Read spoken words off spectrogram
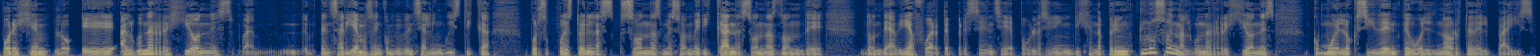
Por ejemplo, eh, algunas regiones, pensaríamos en convivencia lingüística, por supuesto, en las zonas mesoamericanas, zonas donde, donde había fuerte presencia de población indígena, pero incluso en algunas regiones como el occidente o el norte del país,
